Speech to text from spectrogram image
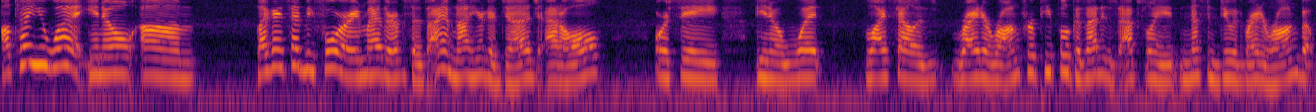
I'll tell you what, you know, um, like I said before in my other episodes, I am not here to judge at all or say, you know what lifestyle is right or wrong for people because that is absolutely nothing to do with right or wrong but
